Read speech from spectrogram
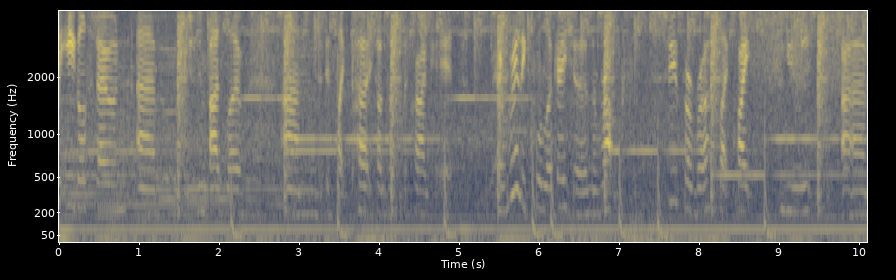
The Eagle Stone, um, which is in Baslow, and it's like perched on top of the crag. It's a really cool location, and the rocks super rough, like quite unique, um,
